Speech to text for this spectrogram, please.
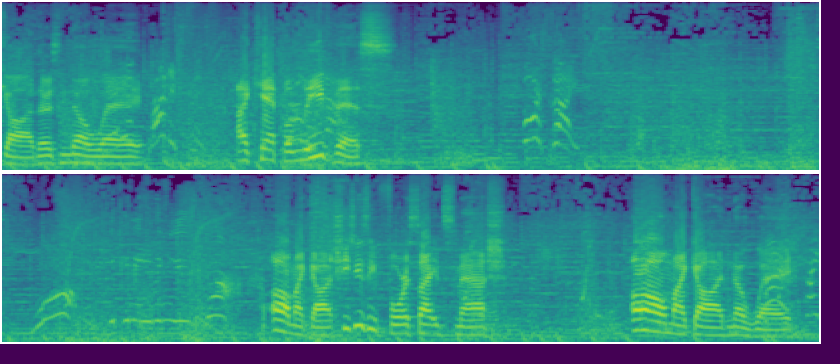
god, there's no way. I can't believe this. What? You can even use that? Oh my god, she's using Foresight and Smash. Oh my god, no way. Right!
